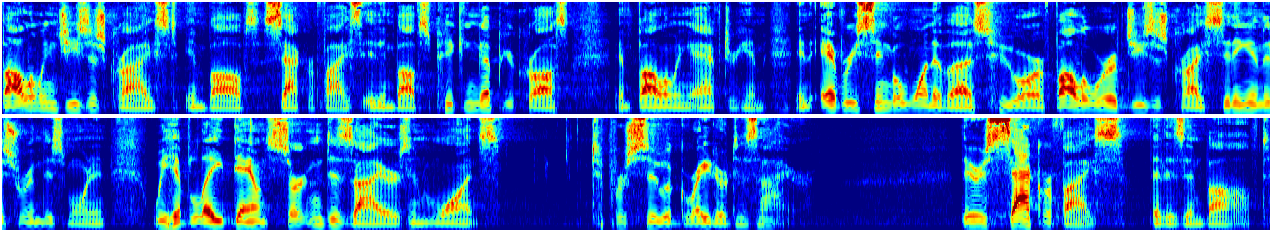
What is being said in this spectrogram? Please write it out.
Following Jesus Christ involves sacrifice. It involves picking up your cross and following after him. And every single one of us who are a follower of Jesus Christ sitting in this room this morning, we have laid down certain desires and wants to pursue a greater desire. There is sacrifice that is involved.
